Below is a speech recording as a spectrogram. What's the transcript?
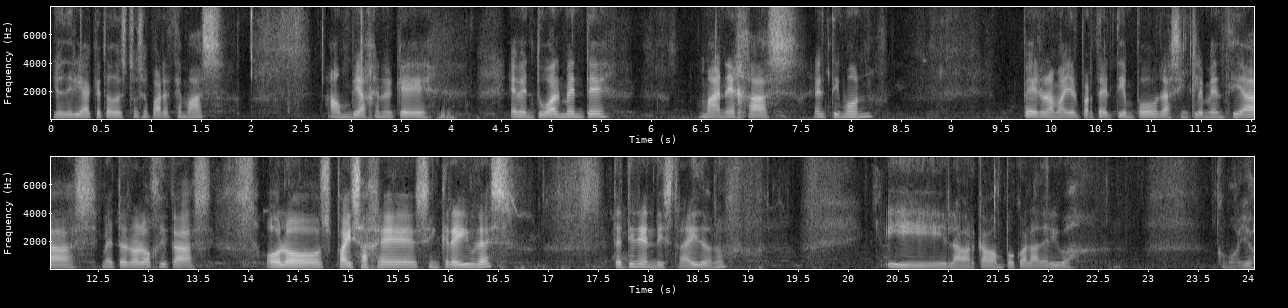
yo diría que todo esto se parece más a un viaje en el que eventualmente manejas el timón, pero la mayor parte del tiempo las inclemencias meteorológicas o los paisajes increíbles te tienen distraído, ¿no? Y la barca un poco a la deriva como yo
